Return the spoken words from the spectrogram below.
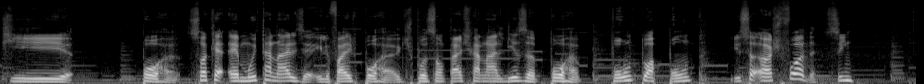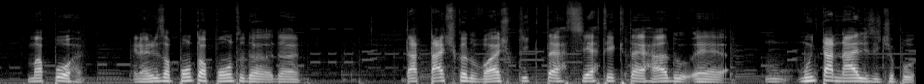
Que. Porra, só que é, é muita análise. Ele faz, porra, disposição tática, analisa, porra, ponto a ponto. Isso eu acho foda, sim. Mas, porra, ele analisa ponto a ponto da, da, da tática do Vasco, o que, que tá certo e o que, tá errado. É, muita análise, tipo,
